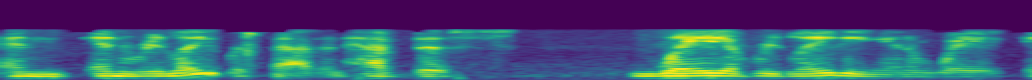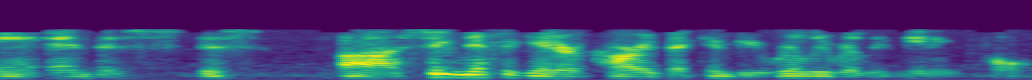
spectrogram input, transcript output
and and relate with that and have this way of relating in a way and, and this this uh, significator card that can be really really meaningful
